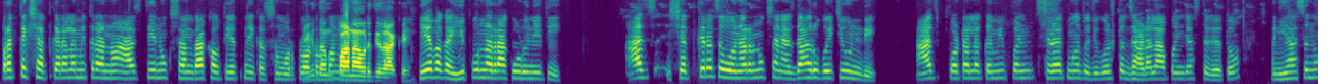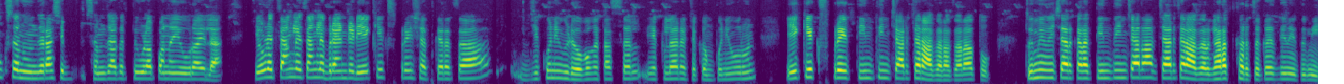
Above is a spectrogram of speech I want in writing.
प्रत्येक शेतकऱ्याला मित्रांनो आज ते नुकसान दाखवता येत नाही का समोर प्लॉट हे बघा ही पूर्ण राख उडून येते. आज शेतकऱ्याचं होणारं नुकसान आहे आज दहा रुपयाची उंडी. आज पोटाला कमी पण सगळ्यात महत्वाची गोष्ट झाडाला आपण जास्त देतो. आणि हे असं नुकसान होऊन जर असे समजा आता पिवळापणा येऊ राहिला एवढ्या चांगल्या चांगल्या ब्रँडेड एक एक स्प्रे शेतकऱ्याचा जे कोणी व्हिडिओ बघत असेल एकलाऱ्याच्या कंपनीवरून एक एक स्प्रे तीन तीन चार चार हजाराचा राहतो. तुम्ही विचार करा तीन तीन चार चार चार हजार घरात खर्च करते नाही तुम्ही.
